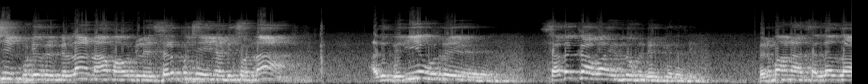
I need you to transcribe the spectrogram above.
செய்யக்கூடியவர்களுக்கெல்லாம் நாம் அவர்களை சிறப்பு செய்யணும் என்று சொன்னால் அது பெரிய ஒரு சதக்காவாக இருந்து கொண்டிருக்கிறது. பெருமானா செல்லல்லா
